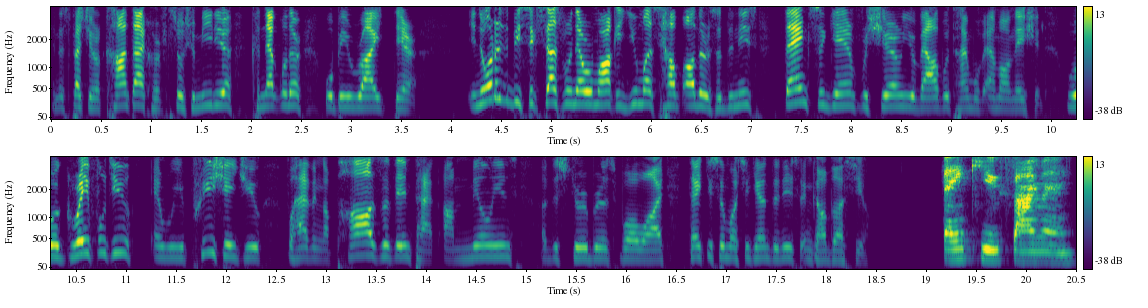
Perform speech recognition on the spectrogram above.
and especially her contact, her social media, connect with her, will be right there. In order to be successful in network marketing, you must help others. So, Denise, thanks again for sharing your valuable time with MLM Nation. We're grateful to you and we appreciate you for having a positive impact on millions of distributors worldwide. Thank you so much again, Denise, and God bless you. Thank you, Simon.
